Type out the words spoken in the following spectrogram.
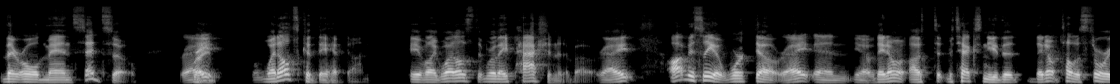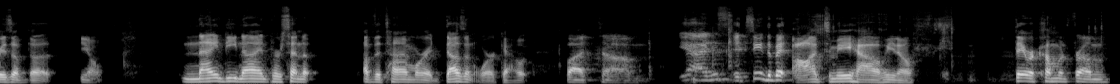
their old man said so? Right? Right. What else could they have done? If like what else were they passionate about? Right? Obviously, it worked out, right? And you know they don't. I was t- texting you that they don't tell the stories of the you know ninety nine percent of the time where it doesn't work out. But um, yeah, I just it seemed a bit odd to me how you know they were coming from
